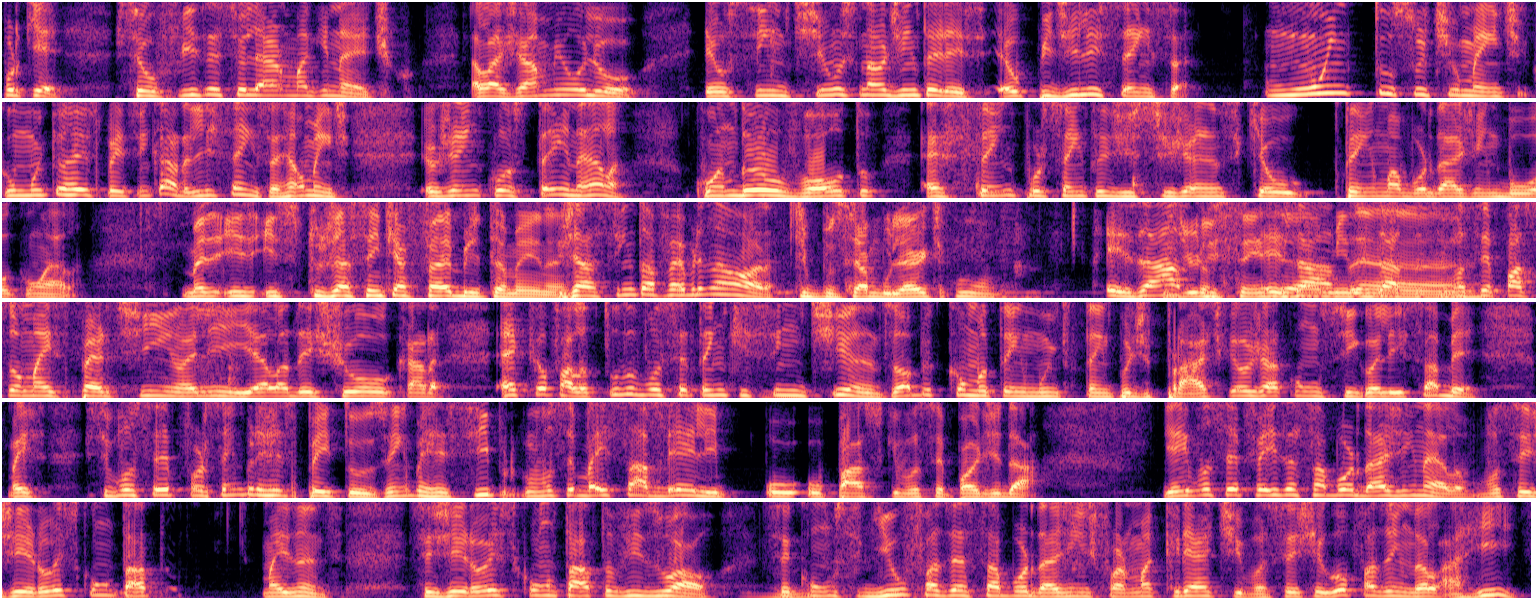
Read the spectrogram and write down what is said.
Por quê? Se eu fiz esse olhar magnético, ela já me olhou, eu senti um sinal de interesse, eu pedi licença muito sutilmente, com muito respeito, assim, cara, licença, realmente, eu já encostei nela, quando eu volto, é 100% de chance que eu tenho uma abordagem boa com ela. Mas isso tu já sente a febre também, né? Já sinto a febre na hora. Tipo, se a mulher, tipo, Exato, exato, mina- exato. Se você passou mais pertinho ali e ela deixou, cara. É que eu falo, tudo você tem que sentir antes. Óbvio que, como eu tenho muito tempo de prática, eu já consigo ali saber. Mas se você for sempre respeitoso, sempre recíproco, você vai saber ali o, o passo que você pode dar. E aí você fez essa abordagem nela, você gerou esse contato. Mas antes, você gerou esse contato visual, você conseguiu fazer essa abordagem de forma criativa, você chegou fazendo ela rir.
